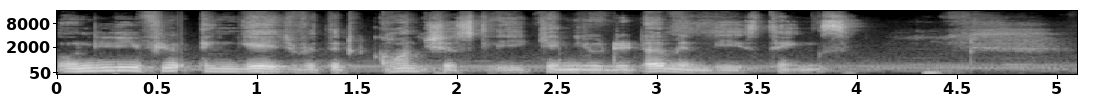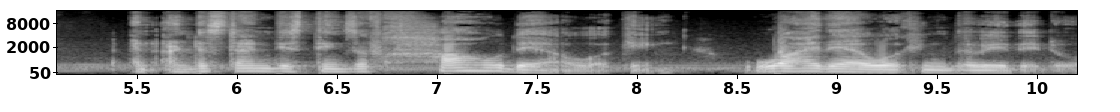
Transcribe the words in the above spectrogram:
only if you engage with it consciously can you determine these things and understand these things of how they are working, why they are working the way they do.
